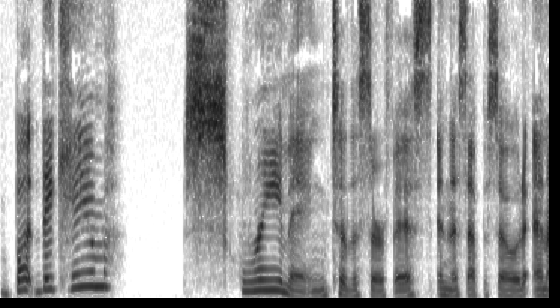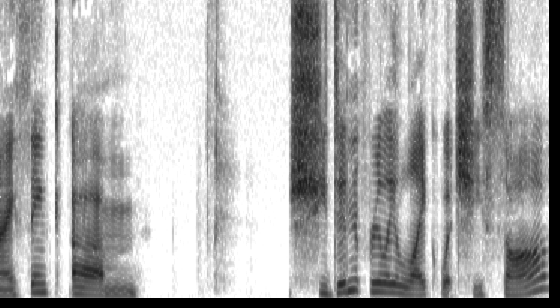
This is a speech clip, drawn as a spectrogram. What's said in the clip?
but they came screaming to the surface in this episode and I think um she didn't really like what she saw,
